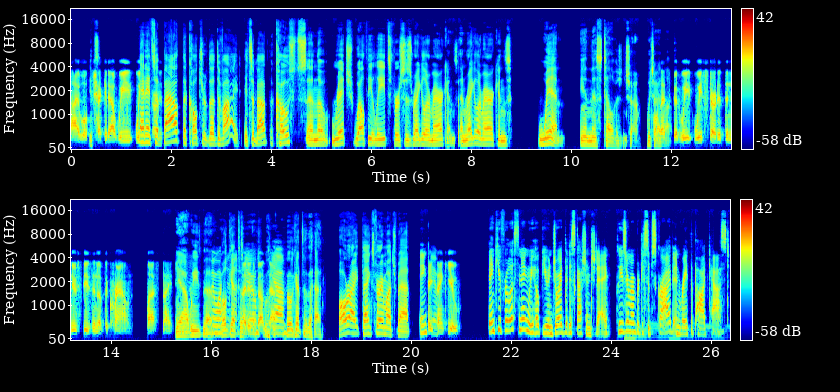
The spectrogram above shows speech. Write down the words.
I will It's- check it out. We, we and it's started- about the culture, the divide. It's about the coasts and the rich, wealthy elites versus regular Americans. And regular Americans win in this television show, which Oh, I that's love. good. We we started the new season of The Crown last night. Yeah, we uh, we'll get to that that. about We'll, that. Yeah. we'll get to that. All right. Thanks very much, Matt. Thank Hey, you. thank you. Thank you for listening. We hope you enjoyed the discussion today. Please remember to subscribe and rate the podcast.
